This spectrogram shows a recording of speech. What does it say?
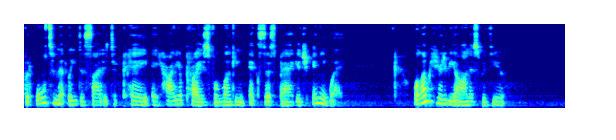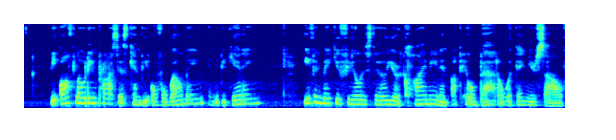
but ultimately decided to pay a higher price for lugging excess baggage anyway. Well, I'm here to be honest with you. The offloading process can be overwhelming in the beginning, even make you feel as though you're climbing an uphill battle within yourself.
